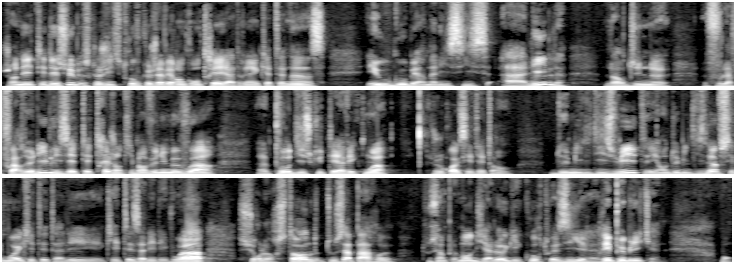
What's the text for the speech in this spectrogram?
J'en ai été déçu parce que se trouve que j'avais rencontré Adrien Quatennens et Hugo Bernalicis à Lille lors d'une la foire de Lille. Ils étaient très gentiment venus me voir euh, pour discuter avec moi. Je crois que c'était en 2018 et en 2019, c'est moi qui étais allé qui étais allé les voir sur leur stand. Tout ça par euh, tout simplement dialogue et courtoisie républicaine. Bon,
